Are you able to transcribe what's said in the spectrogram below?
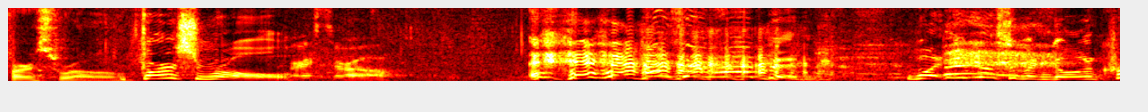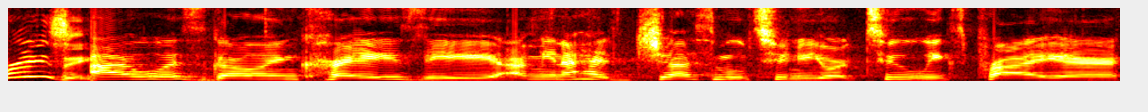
First role. First role. First role. happened? What? You must have been going crazy. I was going crazy. I mean, I had just moved to New York two weeks prior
